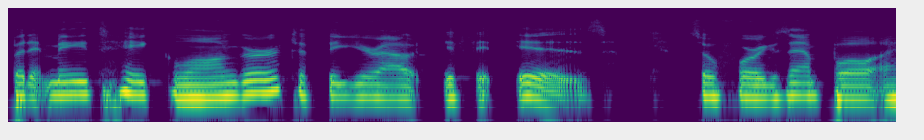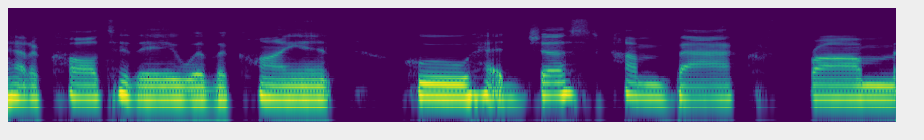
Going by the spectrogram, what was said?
but it may take longer to figure out if it is. So, for example, I had a call today with a client who had just come back from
